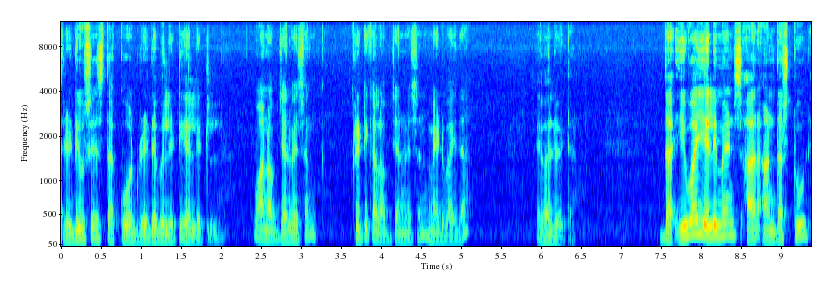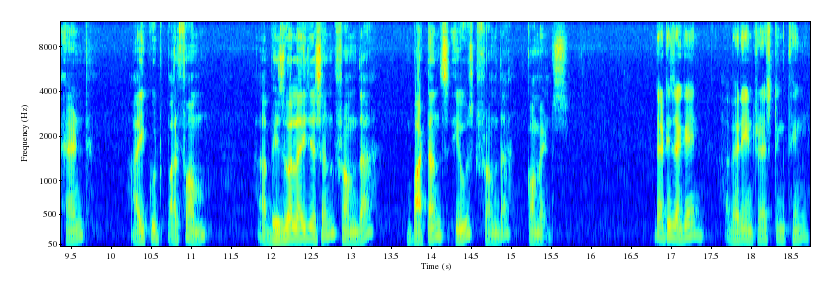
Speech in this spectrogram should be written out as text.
reduces the code readability a little. One observation, critical observation made by the evaluator. The UI elements are understood and I could perform a visualization from the buttons used from the comments. That is again a very interesting thing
